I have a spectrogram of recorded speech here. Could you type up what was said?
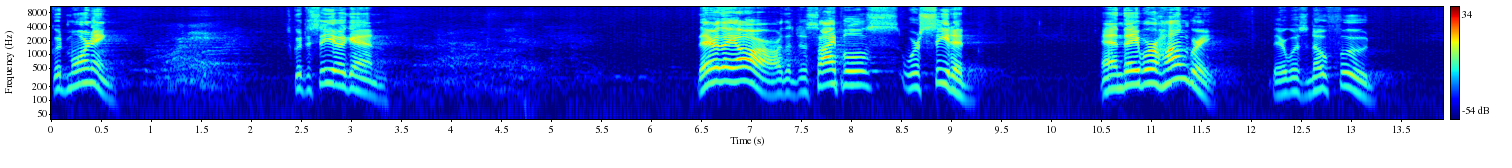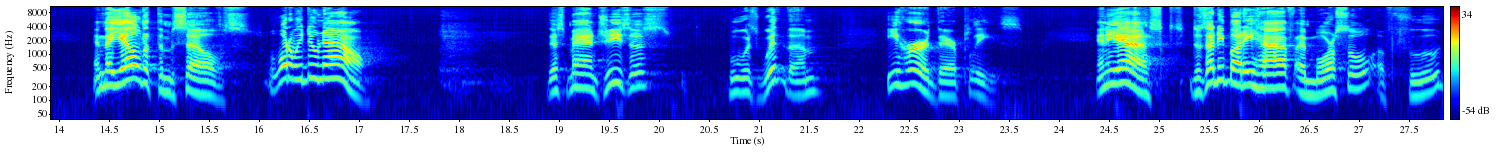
Good morning. Good morning. It's good to see you again. There they are. The disciples were seated, and they were hungry. There was no food. And they yelled at themselves, What do we do now? This man, Jesus, who was with them, he heard their pleas. And he asked, Does anybody have a morsel of food?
